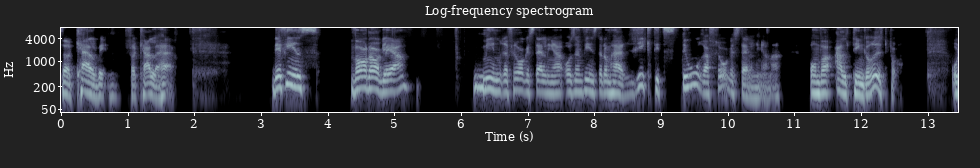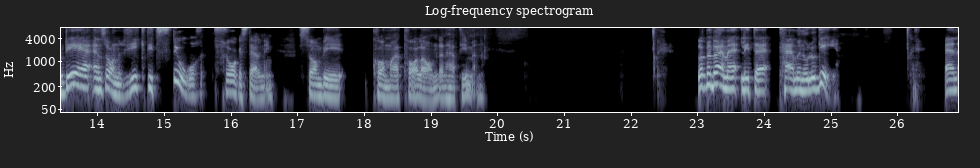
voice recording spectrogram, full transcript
för Calvin, för Kalle här. Det finns vardagliga, mindre frågeställningar och sen finns det de här riktigt stora frågeställningarna om vad allting går ut på. Och det är en sån riktigt stor frågeställning som vi kommer att tala om den här timmen. Låt mig börja med lite terminologi. En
